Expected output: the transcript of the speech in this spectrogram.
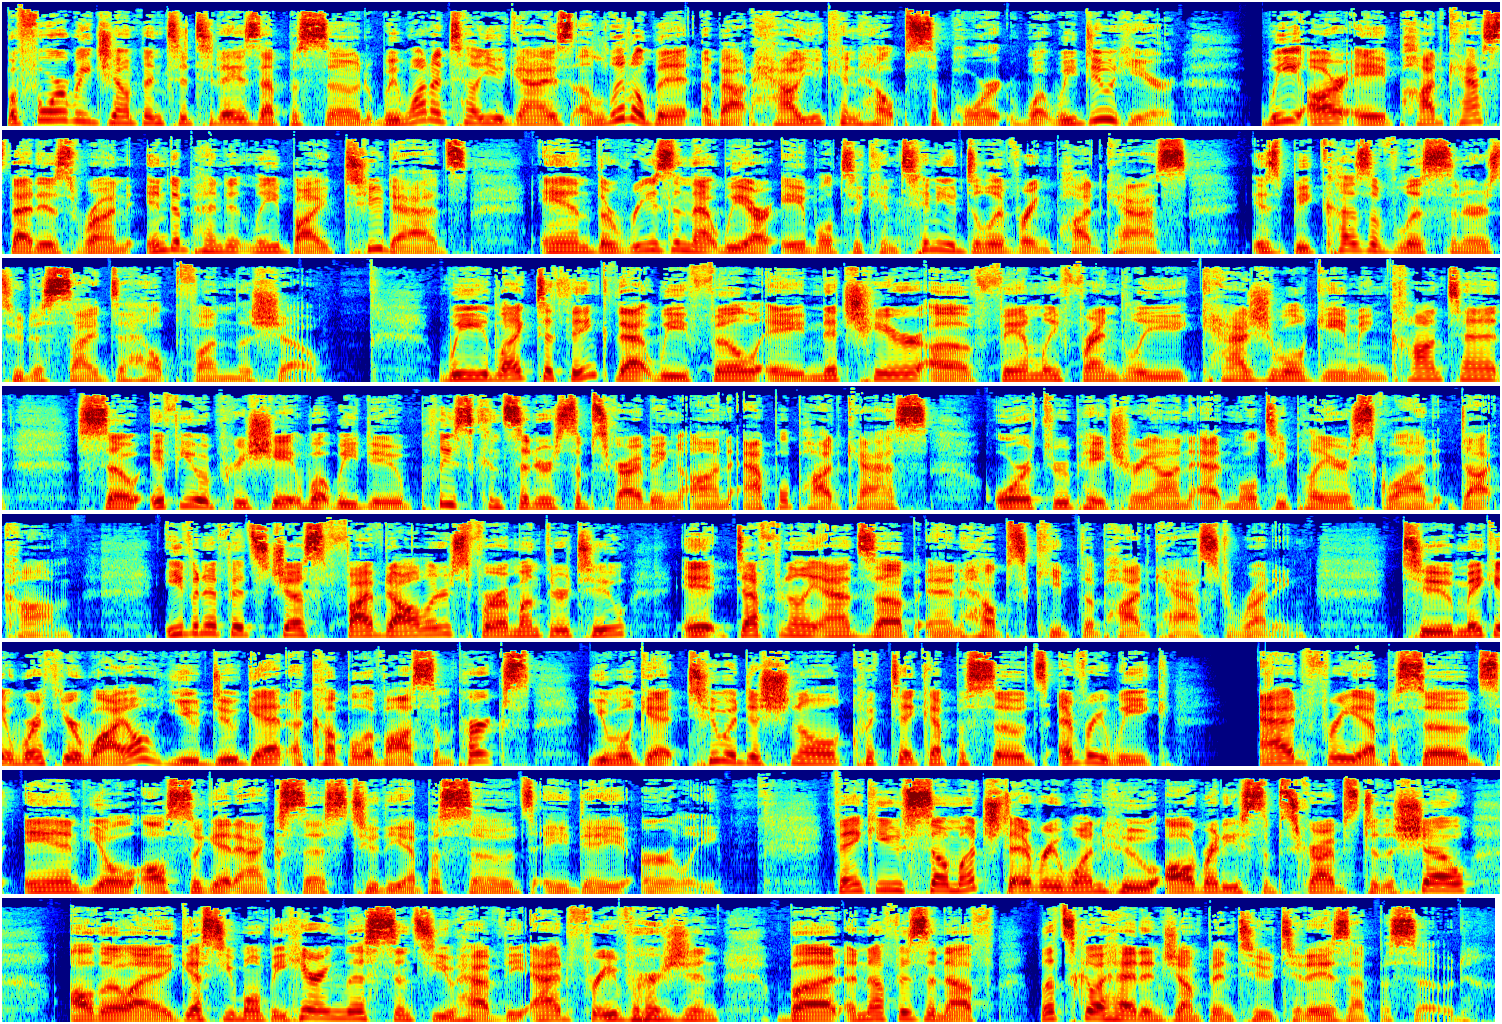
Before we jump into today's episode, we want to tell you guys a little bit about how you can help support what we do here. We are a podcast that is run independently by two dads, and the reason that we are able to continue delivering podcasts is because of listeners who decide to help fund the show. We like to think that we fill a niche here of family friendly, casual gaming content. So if you appreciate what we do, please consider subscribing on Apple Podcasts or through Patreon at multiplayersquad.com. Even if it's just $5 for a month or two, it definitely adds up and helps keep the podcast running. To make it worth your while, you do get a couple of awesome perks. You will get two additional quick take episodes every week ad free episodes, and you'll also get access to the episodes a day early. Thank you so much to everyone who already subscribes to the show. Although I guess you won't be hearing this since you have the ad free version, but enough is enough. Let's go ahead and jump into today's episode.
